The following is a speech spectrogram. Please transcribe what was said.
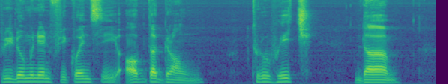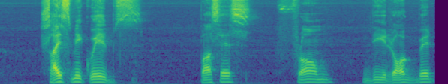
predominant frequency of the ground through which the seismic waves passes from the rock bed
